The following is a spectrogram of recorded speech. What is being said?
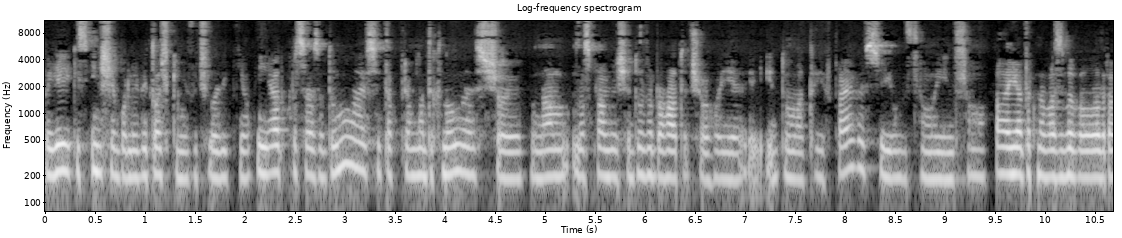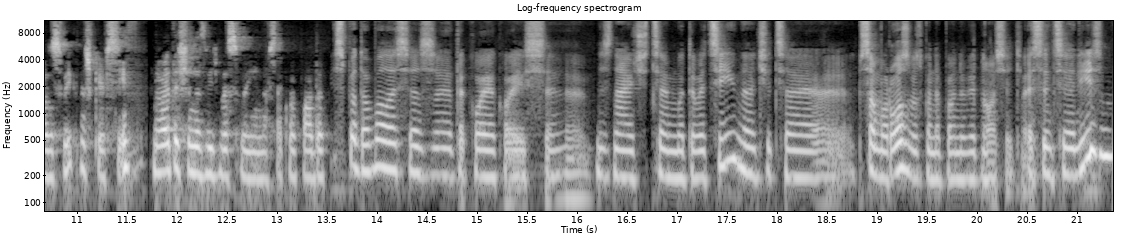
є якісь інші больові точки ніж у чоловіків. І я про це задумалась і так прям надихнулася, що нам насправді ще дуже багато чого є і думати і в прайвесі, і у всьому іншому. Але я так на вас вивела одразу свої книжки. Всі давайте ще назвіть ви свої на всяк випадок. Сподобалося з такої якоїсь, е, не знаю, чи це мотиваційно, чи це саморозвитку, напевно, відносять. Есенціалізм,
